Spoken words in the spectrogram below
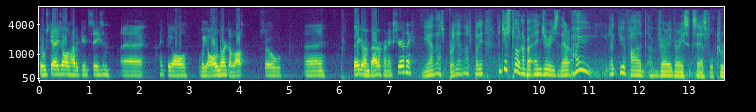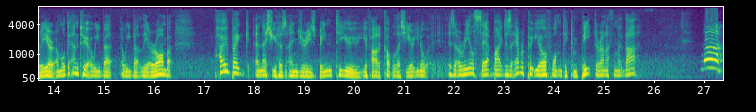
those guys all had a good season. Uh, I think they all we all learned a lot. So uh, bigger and better for next year, I think. Yeah, that's brilliant. That's brilliant. And just talking about injuries there, how like you've had a very very successful career, and we'll get into it a wee bit a wee bit later on, but. How big an issue has injuries been to you? You've had a couple this year. You know, is it a real setback? Does it ever put you off wanting to compete or anything like that? Nah,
